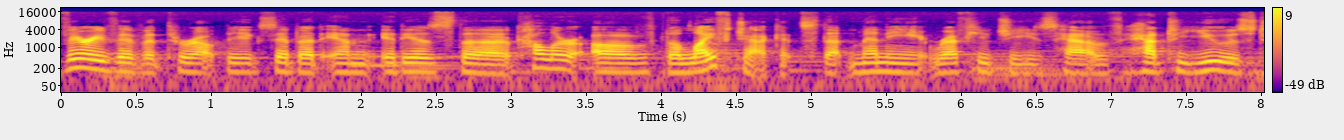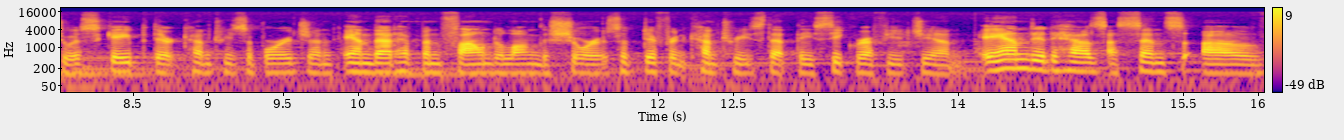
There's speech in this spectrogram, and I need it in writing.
very vivid throughout the exhibit, and it is the color of the life jackets that many refugees have had to use to escape their countries of origin and that have been found along the shores of different countries that they seek refuge in. And it has a sense of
